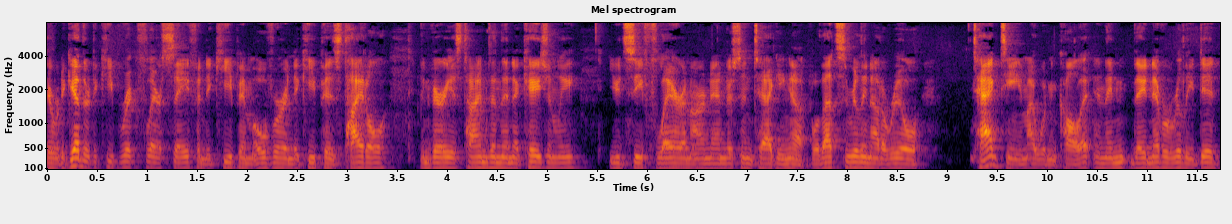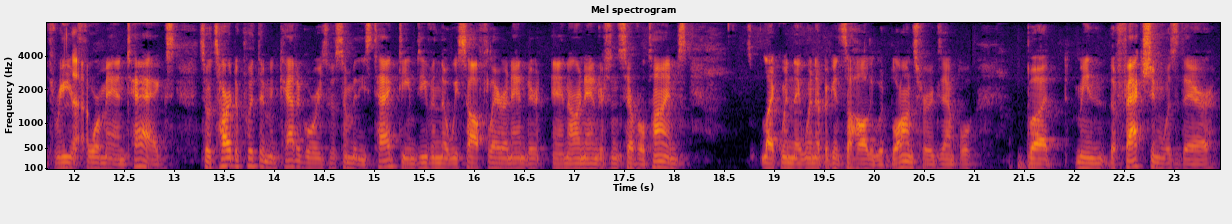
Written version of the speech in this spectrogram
they were together to keep Ric Flair safe and to keep him over and to keep his title in various times. And then occasionally you'd see Flair and Arn Anderson tagging up. Well, that's really not a real tag team. I wouldn't call it, and they they never really did three no. or four man tags. So it's hard to put them in categories with some of these tag teams. Even though we saw Flair and Ander, and Arn Anderson several times, like when they went up against the Hollywood Blondes, for example. But I mean, the faction was there,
